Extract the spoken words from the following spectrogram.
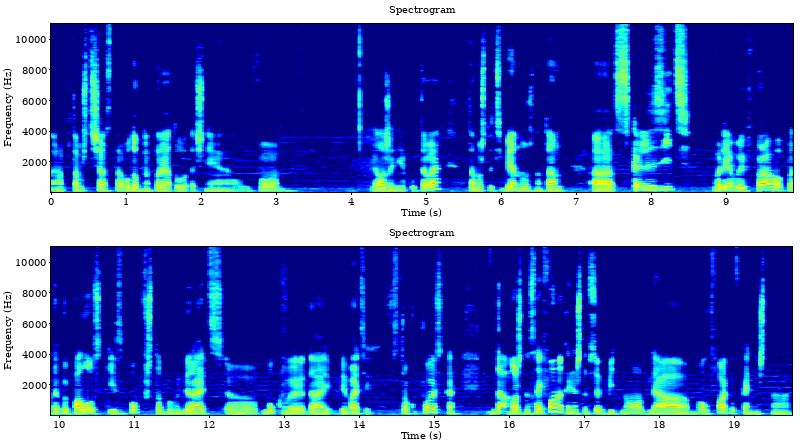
Э, потому что часто удобную клавиатуру, точнее, в приложении Apple TV, потому что тебе нужно там э, скользить влево и вправо по такой полоске из букв, чтобы выбирать э, буквы, да, и вбивать их в строку поиска. Да, можно с айфона, конечно, все вбить, но для олдфагов, конечно,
